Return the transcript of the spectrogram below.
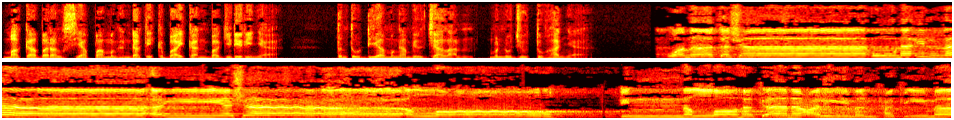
Maka barang siapa menghendaki kebaikan bagi dirinya, tentu dia mengambil jalan menuju Tuhannya. وَمَا تَشَاءُونَ إِلَّا أَن يَشَاءَ اللَّهُ إِنَّ اللَّهَ كَانَ عَلِيمًا حَكِيمًا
